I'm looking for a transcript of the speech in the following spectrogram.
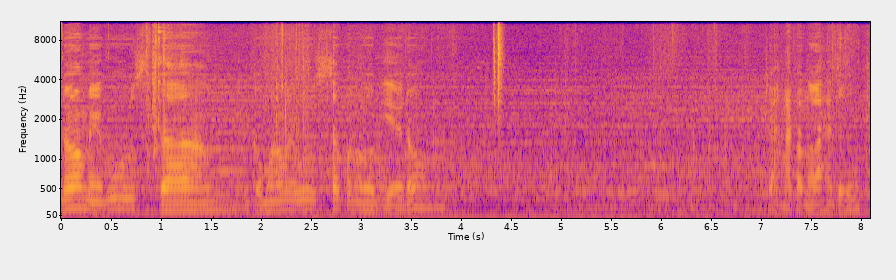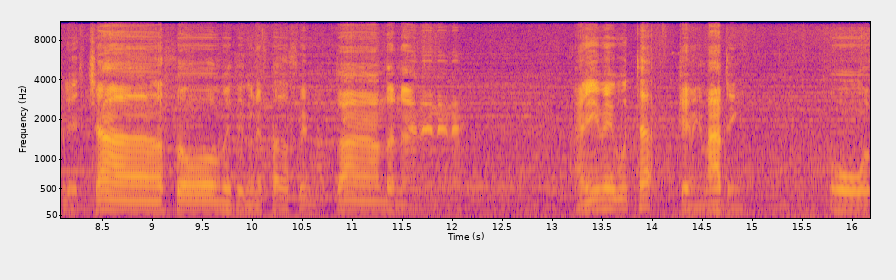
No me gusta. Y como no me gusta, pues no lo quiero. La gente de un flechazo, metiendo un espadazo y matando. No, no, no, no. A mí me gusta que me maten. O,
